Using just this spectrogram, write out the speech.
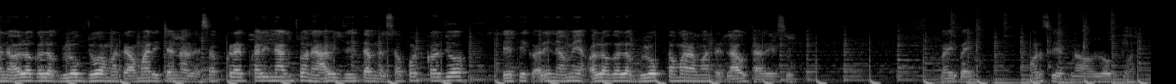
અને અલગ અલગ બ્લોગ જોવા માટે અમારી ચેનલને સબસ્ક્રાઈબ કરી નાખજો અને આવી જ રીતે અમને સપોર્ટ કરજો. જેથી કરીને અમે અલગ અલગ બ્લોગ તમારા માટે લાવતા રહીશું. બાય બાય મળશે એક નવા બ્લોગમાં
